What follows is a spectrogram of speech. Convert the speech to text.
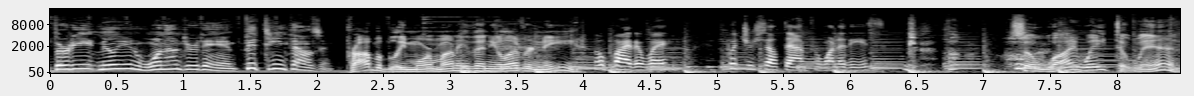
38,115,000. Probably more money than you'll ever need. Oh, by the way, put yourself down for one of these. So why wait to win?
